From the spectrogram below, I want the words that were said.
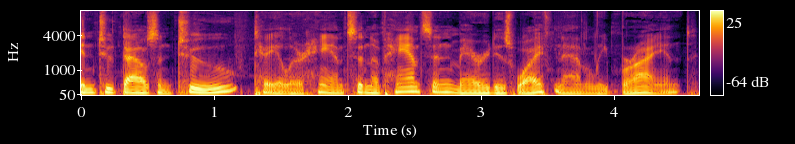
In 2002, Taylor Hanson of Hanson married his wife Natalie Bryant.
